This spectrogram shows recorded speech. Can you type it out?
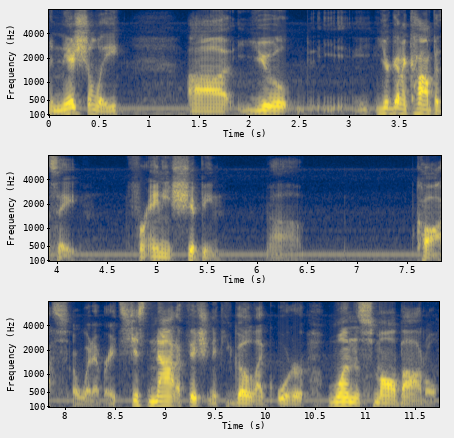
initially, uh, you you're going to compensate for any shipping um, costs or whatever. It's just not efficient if you go like order one small bottle.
